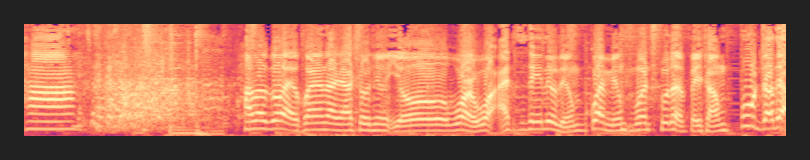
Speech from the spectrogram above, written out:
哈。Hello，各位，欢迎大家收听由沃尔沃 XC 六零冠名播出的《非常不着调》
